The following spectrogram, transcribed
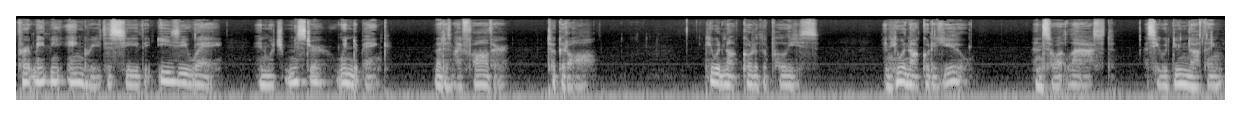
for it made me angry to see the easy way in which Mr. Windibank, that is my father, took it all. He would not go to the police, and he would not go to you. And so at last, as he would do nothing,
